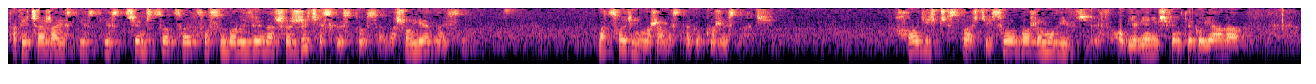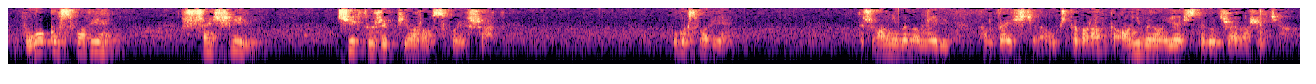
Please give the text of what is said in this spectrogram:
ta wieczerza jest, jest, jest czymś, co, co, co symbolizuje nasze życie z Chrystusem, naszą jedność z Nim. Na co dzień możemy z tego korzystać. Chodzić w czystości. I Słowo Boże mówi w objawieniu świętego Jana błogosławieni, szczęśliwi ci, którzy piorą swoje szaty. Błogosławieni. Gdyż oni będą mieli tam wejście na ucztę baranka. Oni będą jeść z tego drzewa życia.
